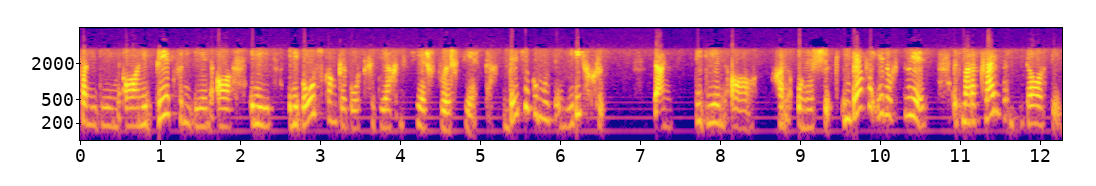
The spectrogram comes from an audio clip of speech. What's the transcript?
van die DNA en die breek van die DNA en die en die borskanker word gediagnoseer voor 40. Dis hoekom ons in hierdie groep dan die DNA gaan ondersoek. En brekke 1 of 2 is, is maar 'n klein persentasie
